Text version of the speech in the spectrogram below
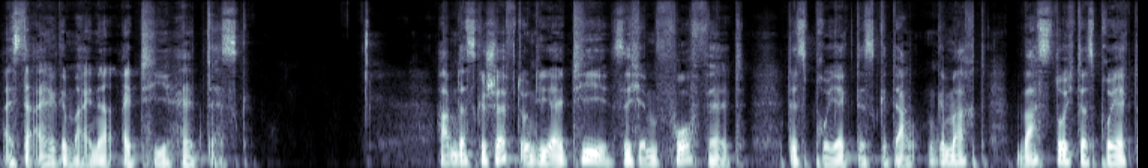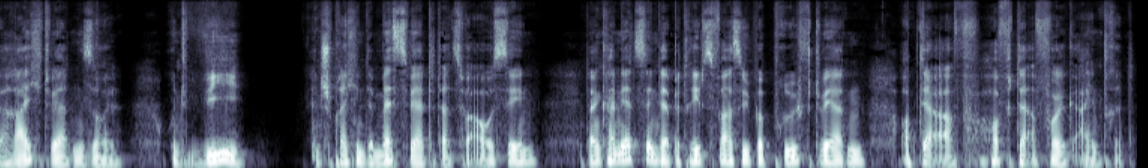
als der allgemeine IT-Helpdesk. Haben das Geschäft und die IT sich im Vorfeld des Projektes Gedanken gemacht, was durch das Projekt erreicht werden soll und wie entsprechende Messwerte dazu aussehen, dann kann jetzt in der Betriebsphase überprüft werden, ob der erhoffte Erfolg eintritt.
